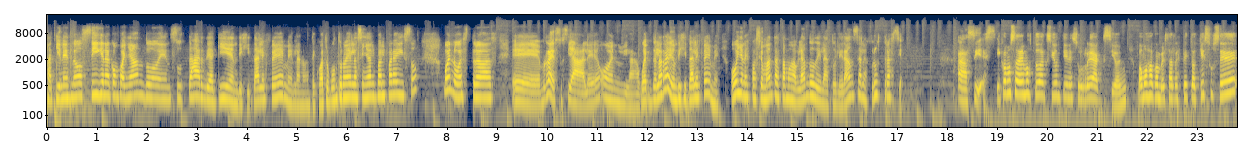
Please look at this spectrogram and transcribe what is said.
A quienes nos siguen acompañando en su tarde aquí en Digital FM, en la 94.9 la señal Valparaíso, o en nuestras eh, redes sociales o en la web de la radio, en Digital FM. Hoy en Espacio Manta estamos hablando de la tolerancia a la frustración. Así es. Y como sabemos, toda acción tiene su reacción. Vamos a conversar respecto a qué sucede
